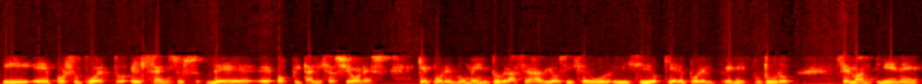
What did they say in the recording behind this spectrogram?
y por supuesto el census de hospitalizaciones, que por el momento, gracias a Dios y seguro y si Dios quiere por el, en el futuro, se mantiene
